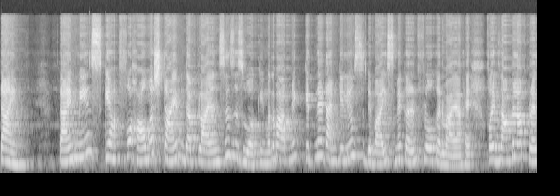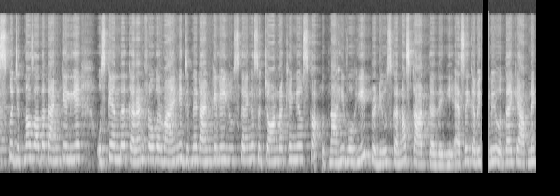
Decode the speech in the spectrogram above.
time time means कि for how much time the appliances is working मतलब आपने कितने टाइम के लिए उस डिवाइस में करंट फ्लो करवाया है? फॉर एग्जांपल आप प्रेस को जितना ज़्यादा टाइम के लिए उसके अंदर करंट फ्लो करवाएँगे, जितने टाइम के लिए यूज़ करेंगे स्विच ऑन रखेंगे, उसका उतना ही वो हीट प्रोड्यूस करना स्टार्ट कर देगी। ऐसे ही कभी भी होता है कि आपने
